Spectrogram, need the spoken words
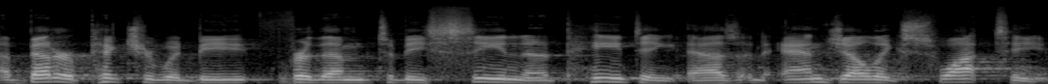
a better picture would be for them to be seen in a painting as an angelic SWAT team.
